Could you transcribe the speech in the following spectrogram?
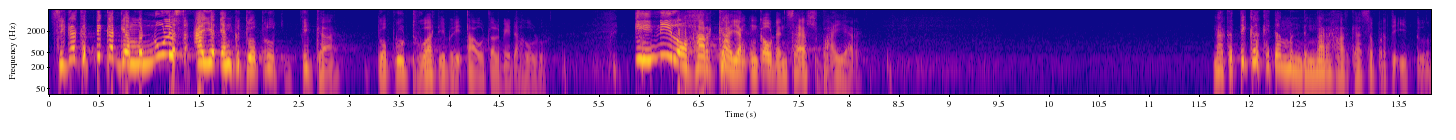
Sehingga ketika dia menulis ayat yang ke-23, 22 diberitahu terlebih dahulu. Ini loh harga yang engkau dan saya harus bayar. Nah ketika kita mendengar harga seperti itu,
